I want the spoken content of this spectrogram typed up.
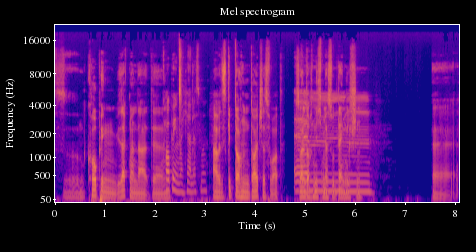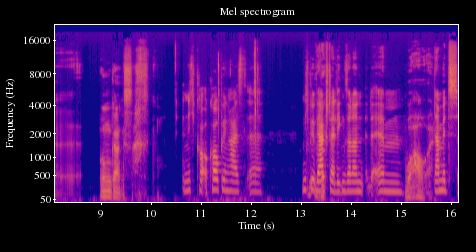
so ein Coping, wie sagt man da? Coping-Mechanismus. aber es gibt doch ein deutsches Wort. Sollen doch nicht mehr so denglischen. Ähm, Äh, Umgangs. Ach, Nicht Co Coping heißt äh, nicht bewerkstelligen, sondern ähm, wow. Alter. damit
